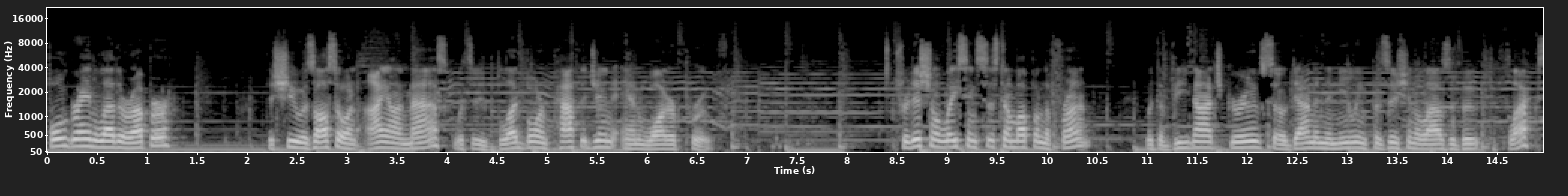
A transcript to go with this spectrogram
Full grain leather upper. The shoe is also an Ion-Mask, which is bloodborne pathogen and waterproof. Traditional lacing system up on the front with a V-notch groove, so down in the kneeling position allows the boot to flex.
